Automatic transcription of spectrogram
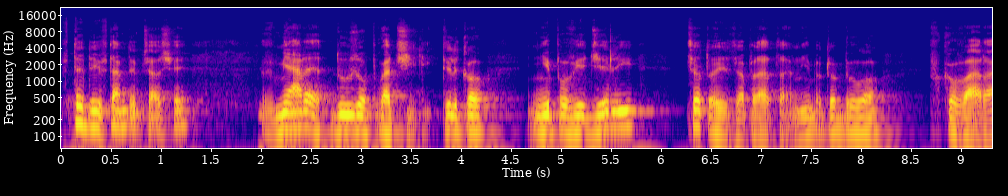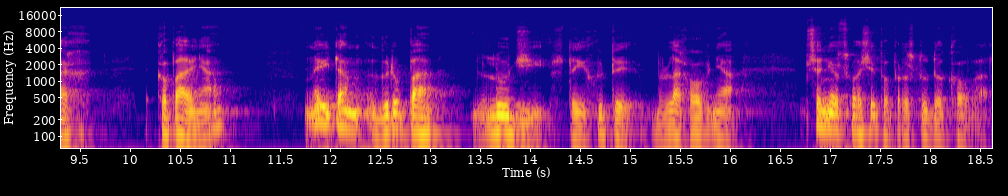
wtedy w tamtym czasie w miarę dużo płacili, tylko nie powiedzieli, co to jest za praca, nie? bo to było w Kowarach, kopalnia. No i tam grupa ludzi z tej huty Blachownia przeniosła się po prostu do Kowar.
